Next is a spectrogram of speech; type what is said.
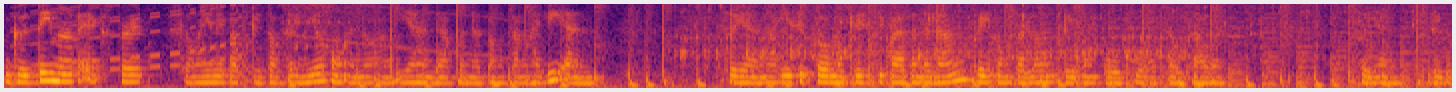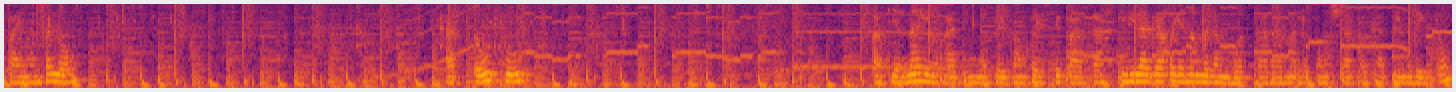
Good day mga ka-expert! So ngayon ay papakita ko sa inyo kung ano ang ihanda ko na pang tanghalian. So yan, naisip ko mag-crispy pata na lang, pritong talong, pritong tofu at sausawan. So yan, prito tayo ng talong. At tofu. At yan na yung ating napritong crispy pata. Inilaga ko yan ng malambot para malutong siya pagka pinrito.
